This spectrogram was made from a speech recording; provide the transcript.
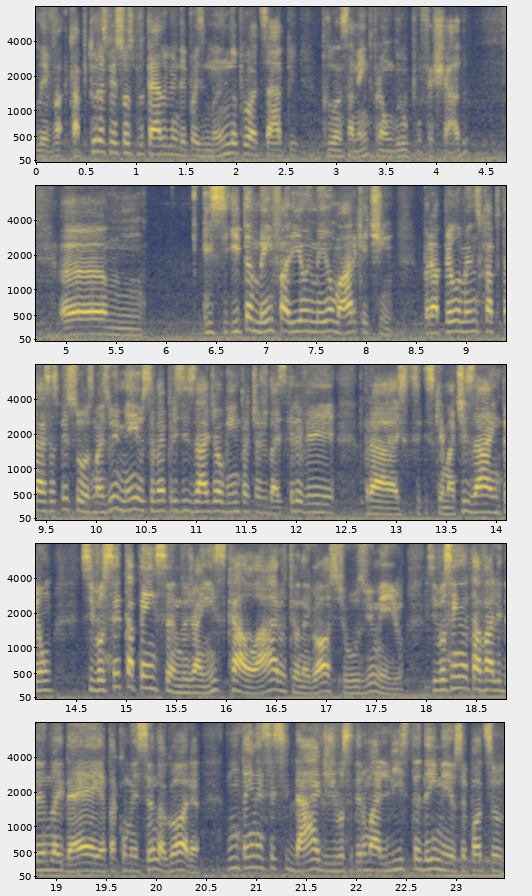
leva, captura as pessoas pro Telegram, depois manda pro WhatsApp pro lançamento, para um grupo fechado. Um, e, e, também faria um e-mail marketing para pelo menos captar essas pessoas. Mas o e-mail você vai precisar de alguém para te ajudar a escrever, para esquematizar. Então, se você está pensando já em escalar o teu negócio, use o e-mail. Se você ainda está validando a ideia, está começando agora, não tem necessidade de você ter uma lista de e-mails. Você pode, ser,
